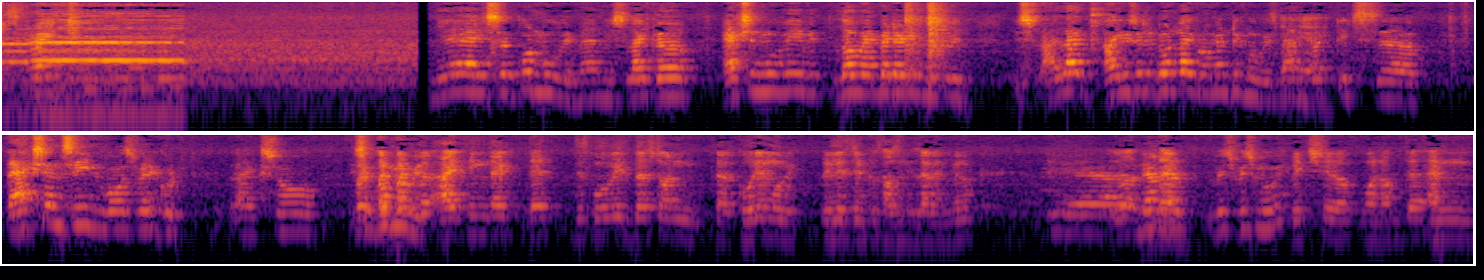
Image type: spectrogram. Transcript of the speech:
It's great. It's a good movie, man. It's like a action movie with love embedded in between. It's, I like. I usually don't like romantic movies, man, Yeah, yeah. but it's uh, the action scene was very good. Like so, it's a But, good but, but, movie. but I think that, that this movie is based on the Korean movie released in 2011, you know, Yeah, Uh, never. Which which movie? which uh, one of the, and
